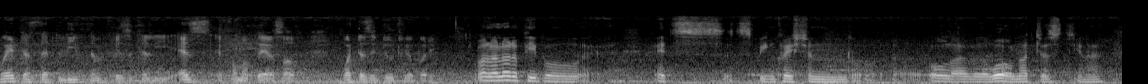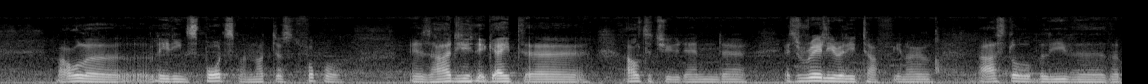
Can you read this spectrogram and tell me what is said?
where does that leave them physically? As a former player yourself, what does it do to your body? Well, a lot of people, it's it's been questioned all over the world, not just you know by all the leading sportsmen, not just football. Is how do you negate uh, altitude? And uh, it's really really tough. You know, I still believe the, the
